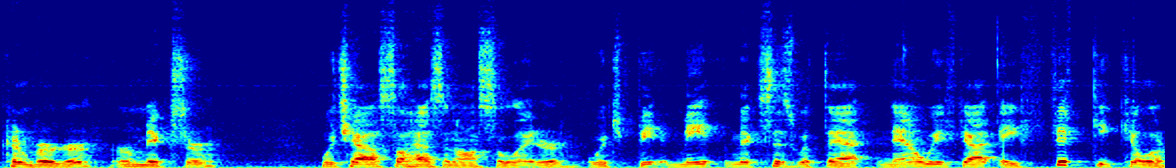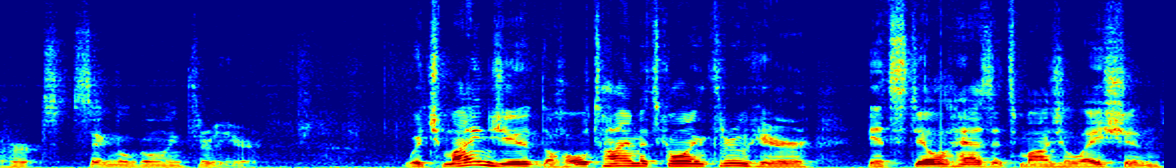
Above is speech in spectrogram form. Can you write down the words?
converter or mixer, which also has an oscillator, which be, mixes with that. Now we've got a 50 kilohertz signal going through here. Which, mind you, the whole time it's going through here, it still has its modulation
